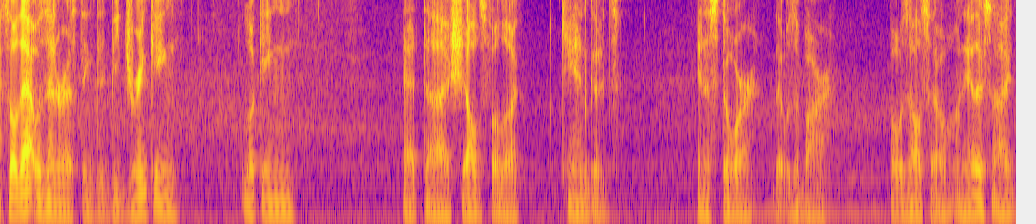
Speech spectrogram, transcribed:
So that was interesting to be drinking, looking at uh, shelves full of canned goods in a store that was a bar, but was also on the other side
